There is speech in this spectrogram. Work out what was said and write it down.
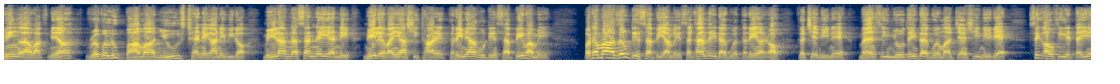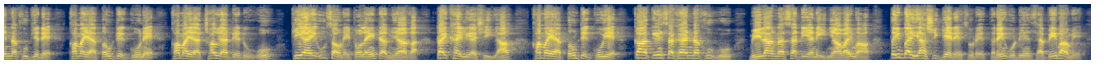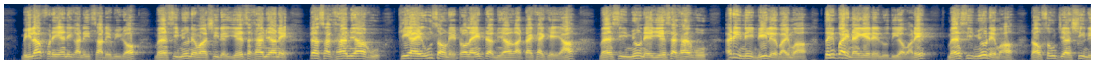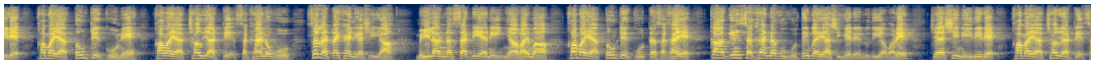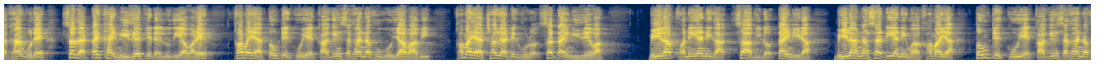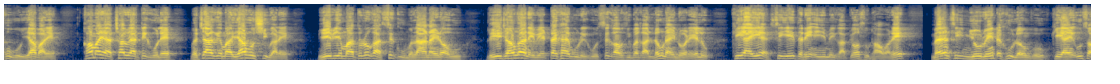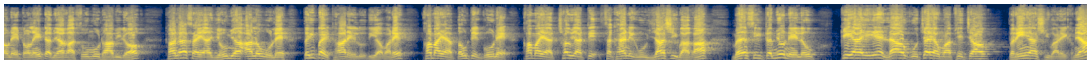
မင်္ဂလာပါခင်ဗျာ Revolut Burma News Channel ကနေပြီးတော့မေလ22ရက်နေ့နေ့လယ်ပိုင်းရရှိထားတဲ့သတင်းများကိုတင်ဆက်ပေးပါမယ်ပထမဆုံးတင်ဆက်ပေးရမယ့်စကန်းသိမ်းတိုက်ပွဲသတင်းကတော့ကချင်ပြည်နယ်မန်စီမျိုးသိမ်းတိုက်ပွဲမှာကြန့်ရှိနေတဲ့စစ်ကောင်စီရဲ့တရင်နှစ်ခုဖြစ်တဲ့ခမရ319နဲ့ခမရ601တို့ကို KI ဥဆောင်တဲ့တော်လိုင်းတပ်များကတိုက်ခိုက်လျက်ရှိရာခမရ319ရဲ့ကာကင်းစခန်းနှစ်ခုကိုမေလ22ရက်နေ့ညပိုင်းမှာသိမ်းပိုက်ရရှိခဲ့တယ်ဆိုတဲ့သတင်းကိုတင်ဆက်ပေးပါမယ် မေလ9ရက်နေ့ကနေစတင်ပြီးတော့မန်စီမြို့နယ်မှာရှိတဲ့ရဲစခန်းများနဲ့တပ်စခန်းများကို KI ဥဆောင်တဲ့တော်လိုင်းတပ်များကတိုက်ခိုက်ခဲ့ရာမန်စီမြို့နယ်ရဲစခန်းကိုအဲ့ဒီနေ့နေ့လယ်ပိုင်းမှာသိမ်းပိုက်နိုင်ခဲ့တယ်လို့သိရပါတယ်။မန်စီမြို့နယ်မှာနောက်ဆုံးကြံရှိနေတဲ့ခမရ319နဲ့ခမရ601စခန်းတို့ကိုဆက်လက်တိုက်ခိုက်လျက်ရှိရာမေလ21ရက်နေ့ညပိုင်းမှာခမရ319တပ်စခန်းရဲ့ကာကင်းစခန်းနှစ်ခုကိုသိမ်းပိုက်ရရှိခဲ့တယ်လို့သိရပါတယ်။ကြံရှိနေသေးတဲ့ခမရ601စခန်းကိုလည်းဆက်လက်တိုက်ခိုက်နေသေးဖြစ်တယ်လို့သိရပါတယ်။ ခမရ319ရဲ့ကာကင်းစခန်းနှစ်ခုကိုရပါပြီ။ခမရ601ကိုတော့ဆက်တိုက်နေသေးပါ။မေလ9ရက်နေ့ကစပြီးတော့တိုက်နေတာမေလ21ရက်နေ့မှာခမရ319ရဲ့ကာကင်းစခန်းနှစ်ခုကိုရပါတယ်ခမရ601ကိုလည်းမကြခင်မှာရဖို့ရှိပါတယ်မြေပြင်မှာသူတို့ကစစ်ကူမလာနိုင်တော့ဘူးလေချောင်းကနေပဲတိုက်ခိုက်မှုတွေကိုစစ်ကောင်စီဘက်ကလုံနိုင်တော့တယ်လို့ KI ရဲ့စစ်ရေးသတင်းအရင်းမြစ်ကပြောဆိုထားပါတယ်မန်စီမျိုးရင်းတစ်ခုလုံးကို KI ဥဆောင်တဲ့တော်လိုင်းတပ်များကစိုးမိုးထားပြီးတော့ ဌာနဆိုင်ရာရုံးများအားလုံးကိုလည်းသိမ့်ပိုက်ထားတယ်လို့သိရပါတယ်ခမရ319နဲ့ခမရ601စခန်းတွေကိုရရှိပါကမန်စီတစ်မြို့နယ်လုံး KIA ရဲ့လက်အောက်ကိုကြောက်ရောက်မှာဖြစ်ကြောင်းသတင်းရရှိပါတယ်ခင်ဗျာ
